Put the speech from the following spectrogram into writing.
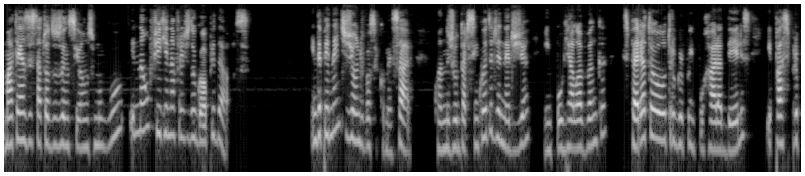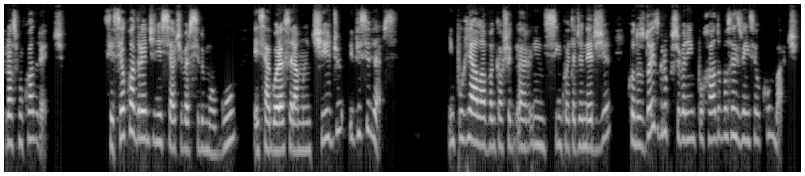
Matem as estátuas dos anciãos Mugu e não fiquem na frente do golpe delas. Independente de onde você começar, quando juntar 50 de energia, empurre a alavanca, espere até o outro grupo empurrar a deles e passe para o próximo quadrante. Se seu quadrante inicial tiver sido Mogu, esse agora será Mantídio e vice-versa. Empurre a alavanca ao chegar em 50 de energia. Quando os dois grupos tiverem empurrado, vocês vencem o combate.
